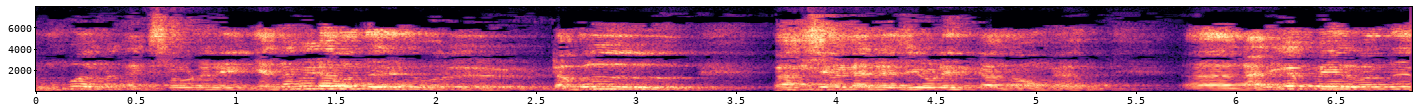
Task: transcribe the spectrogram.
ரொம்ப எக்ஸ்ட்ராடனரி என்னை விட வந்து ஒரு டபுள் பேஷன் அண்ட் எனர்ஜியோடு இருக்காங்க அவங்க. நிறைய பேர் வந்து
